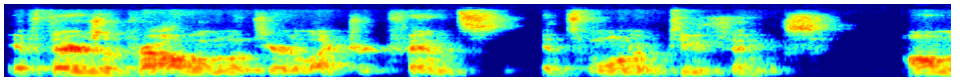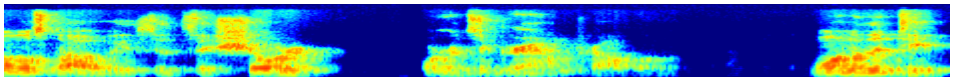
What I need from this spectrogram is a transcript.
if there's a problem with your electric fence, it's one of two things. Almost always it's a short or it's a ground problem. One of the two.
